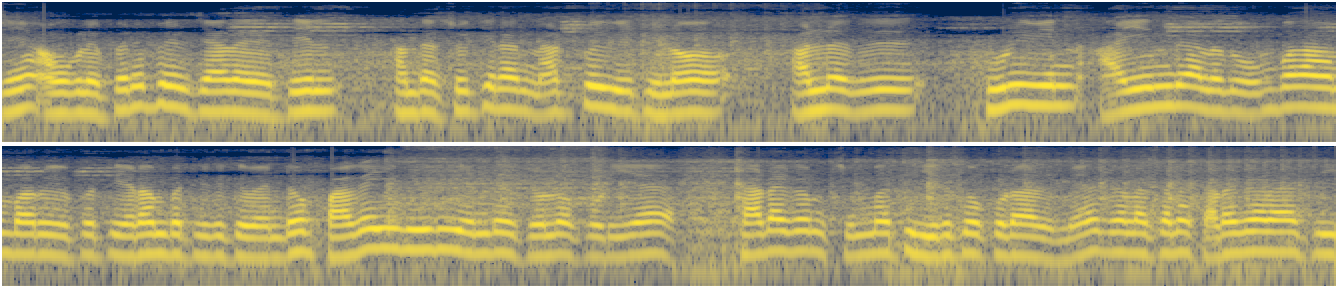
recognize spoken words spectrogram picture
செய்யும். அவங்களுடைய பிறப்பியல் ஜாதகத்தில் அந்த சுக்கிரன் நட்பு வீட்டிலோ அல்லது குருவின் ஐந்து அல்லது ஒன்பதாம் பார்வை பற்றி இடம் பெற்றிருக்க வேண்டும். பகை வீடு என்று சொல்லக்கூடிய கடகம் சிம்மத்தில் இருக்கக்கூடாது. மேசலக்கண கடகராட்சி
